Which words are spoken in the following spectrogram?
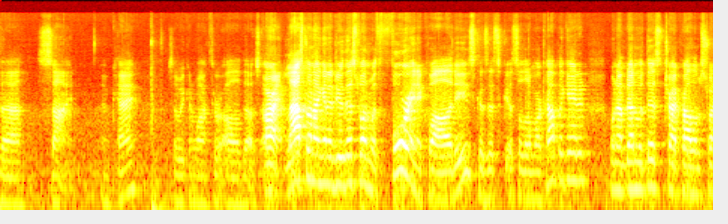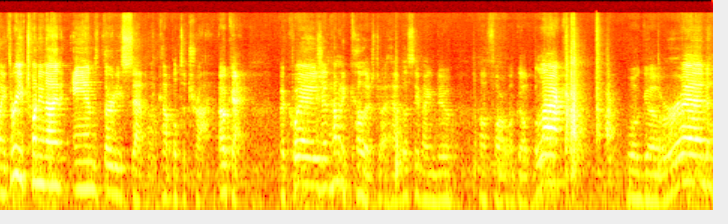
the sign. Okay? So we can walk through all of those. All right, last one, I'm going to do this one with four inequalities because this gets a little more complicated. When I'm done with this, try problems 23, 29, and 37. A couple to try. Okay. Equation, how many colors do I have? Let's see if I can do all four. We'll go black, we'll go red,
